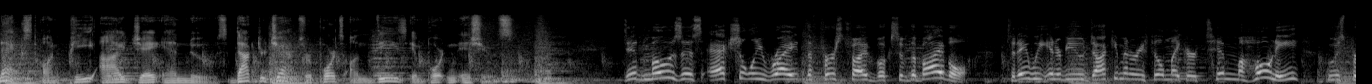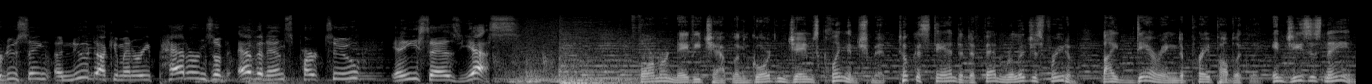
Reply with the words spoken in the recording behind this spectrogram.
Next on PIJN News, Dr. Chaps reports on these important issues. Did Moses actually write the first five books of the Bible? Today we interview documentary filmmaker Tim Mahoney, who is producing a new documentary, Patterns of Evidence, Part 2, and he says yes. Former Navy chaplain Gordon James Klingenschmitt took a stand to defend religious freedom by daring to pray publicly in Jesus' name.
